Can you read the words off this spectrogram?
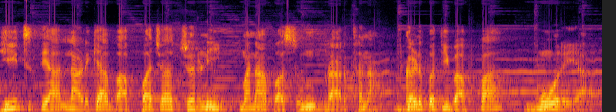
हीच त्या लाडक्या बाप्पाच्या चरणी मनापासून प्रार्थना. गणपती बाप्पा मोरया.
